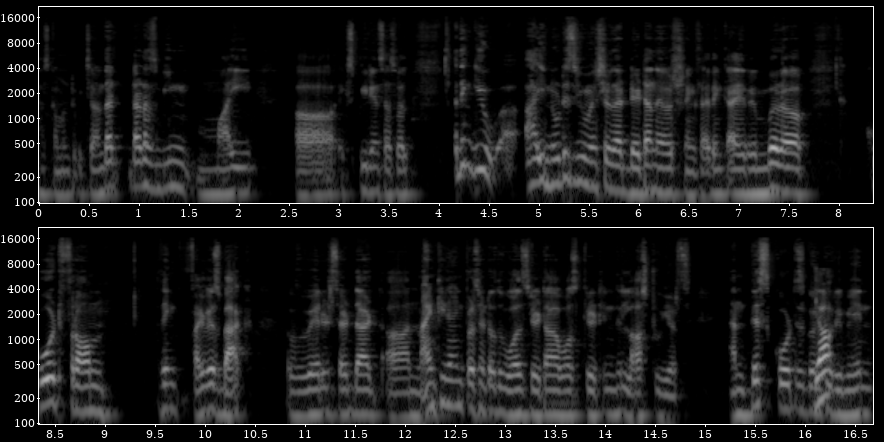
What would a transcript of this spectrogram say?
has come into picture. And that that has been my uh, experience as well. I think you i noticed you mentioned that data never shrinks. I think i remember a quote from i think five years back where it said that uh, 99% of the world's data was created in the last two years. And this quote is going Yeah, to remain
